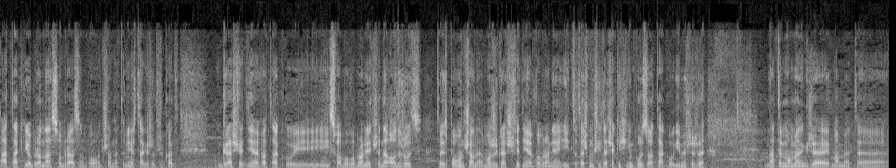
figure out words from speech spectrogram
atak i obrona są razem połączone. To nie jest tak, że na przykład gra świetnie w ataku i, i słabo w obronie, czy na odwrót. To jest połączone. Może grać świetnie w obronie i to też musi dać jakiś impuls do ataku. I myślę, że na ten moment, gdzie mamy te mm,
